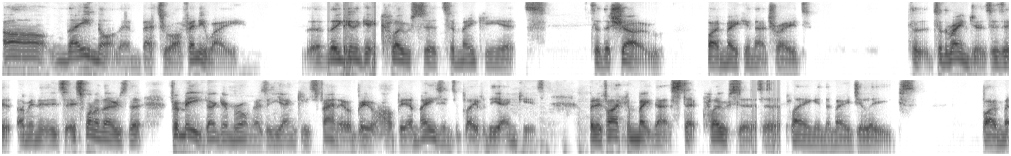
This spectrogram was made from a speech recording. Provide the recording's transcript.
are they not then better off anyway? Are they going to get closer to making it to the show by making that trade to, to the Rangers? Is it? I mean, it's it's one of those that for me, don't get me wrong, as a Yankees fan, it would be oh, be amazing to play for the Yankees. But if I can make that step closer to playing in the major leagues by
